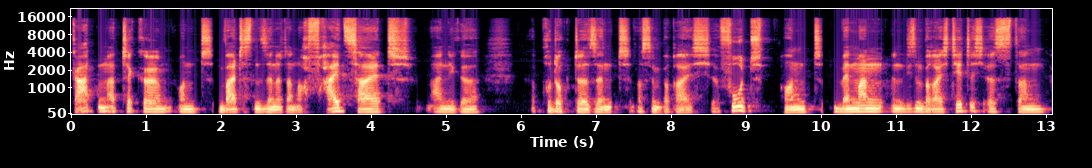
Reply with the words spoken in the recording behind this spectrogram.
Gartenartikel und im weitesten Sinne dann noch Freizeit. Einige Produkte sind aus dem Bereich Food, und wenn man in diesem Bereich tätig ist, dann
